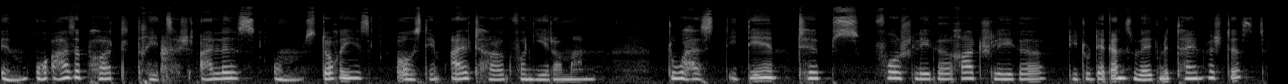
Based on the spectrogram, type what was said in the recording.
Im Oasepod dreht sich alles um Stories aus dem Alltag von jedermann. Du hast Ideen, Tipps, Vorschläge, Ratschläge, die du der ganzen Welt mitteilen möchtest,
